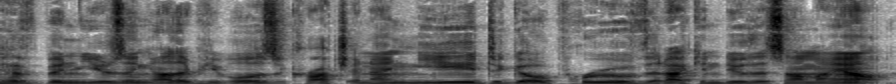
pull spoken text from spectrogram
have been using other people as a crutch and I need to go prove that I can do this on my own.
